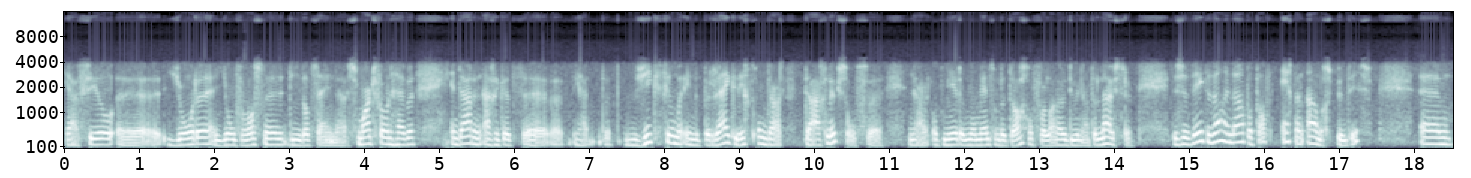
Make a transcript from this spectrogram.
ja, veel uh, jongeren en jongvolwassenen die dat zijn smartphone hebben. En daarin eigenlijk het, ja, dat muziek veel meer in het bereik ligt om daar dagelijks of naar, op meerdere momenten op de dag of voor langere duur naar te luisteren. Dus we weten wel inderdaad dat dat echt een aandachtspunt is. Um,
